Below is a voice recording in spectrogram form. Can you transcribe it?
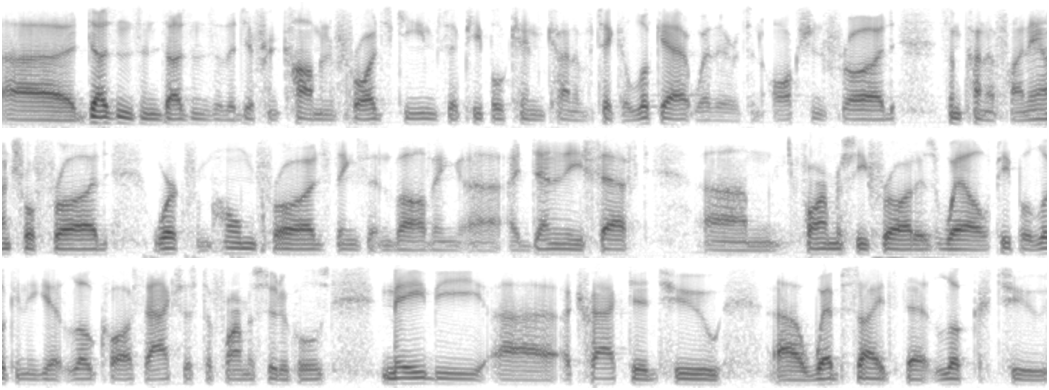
uh, dozens and dozens of the different common fraud schemes that people can kind of take a look at, whether it's an auction fraud, some kind of financial fraud, work from home frauds, things that involving uh, identity theft, um, pharmacy fraud as well. People looking to get low cost access to pharmaceuticals may be uh, attracted to uh, websites that look to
